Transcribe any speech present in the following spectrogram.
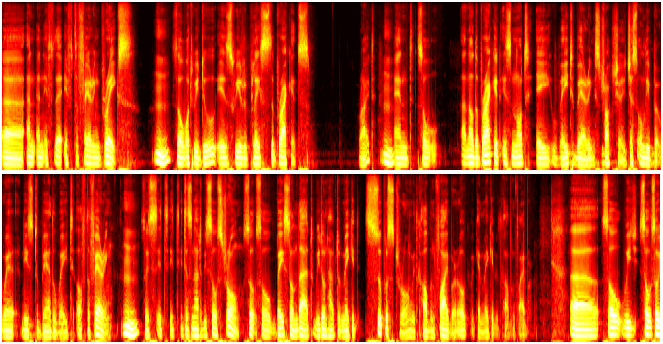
Uh, and and if the if the fairing breaks, Mm. so what we do is we replace the brackets, right? Mm. And so uh, now the bracket is not a weight bearing structure; it just only needs to bear the weight of the fairing. Mm. So it's it, it it doesn't have to be so strong. So so based on that, we don't have to make it super strong with carbon fiber, or we can make it with carbon fiber. Uh, so we so so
